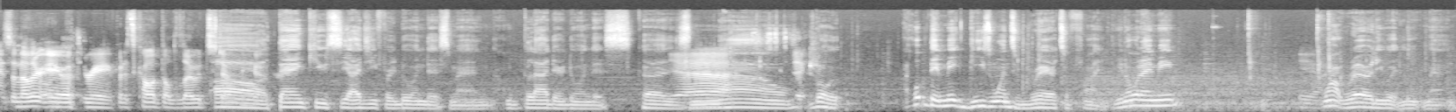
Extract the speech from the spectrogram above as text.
It's another A03, but it's called the lodestone. Oh, because- thank you, CIG, for doing this, man. I'm glad they're doing this. Cause Yeah, now, sick. bro, I hope they make these ones rare to find. You know what I mean? yeah. I want rarity with loot, man.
